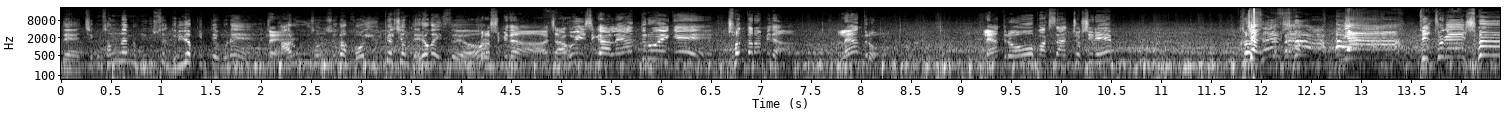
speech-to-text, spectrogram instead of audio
네, 지금 성남이 공격수를 늘렸기 때문에 네. 아루 선수가 거의 600점 내려가 있어요. 그렇습니다. 자 후이스가 레안드로에게 전달합니다. 레안드로. 레안드로 박스 안쪽 진입. 크로스! 야! 뒤쪽에 슛!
